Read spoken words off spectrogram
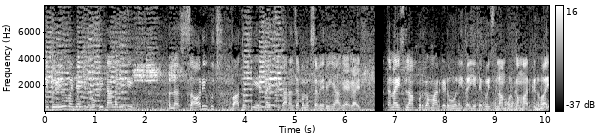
कि वीडियो बन जाएगी, धूप भी ना लगेगी। प्लस और ही कुछ बात होती है ऐसा इसी कारण से अपन लोग सवेरे ही आ गए गाइस था ना इस्लामपुर का मार्केट वो नहीं था, ये देखो इस्लामपुर का मार्केट भाई.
